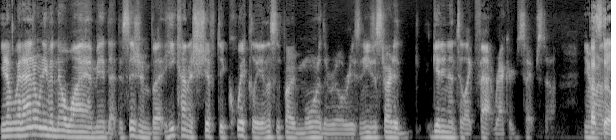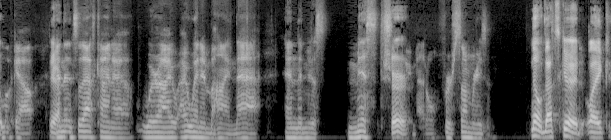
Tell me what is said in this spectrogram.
you know, and I don't even know why I made that decision, but he kind of shifted quickly, and this is probably more the real reason. He just started getting into like Fat Wreck Chords type stuff. You know, That's dope. look out. Yeah. And then so that's kind of where I I went in behind that, and then just missed Sure. metal for some reason. No, that's good. Like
